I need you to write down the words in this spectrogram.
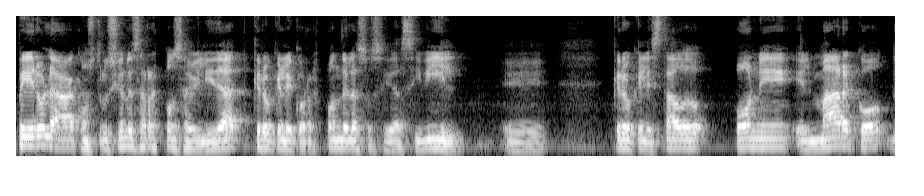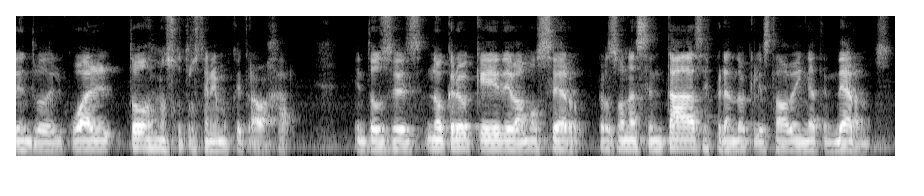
Pero la construcción de esa responsabilidad creo que le corresponde a la sociedad civil. Eh, creo que el Estado pone el marco dentro del cual todos nosotros tenemos que trabajar. Entonces no creo que debamos ser personas sentadas esperando a que el Estado venga a atendernos.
